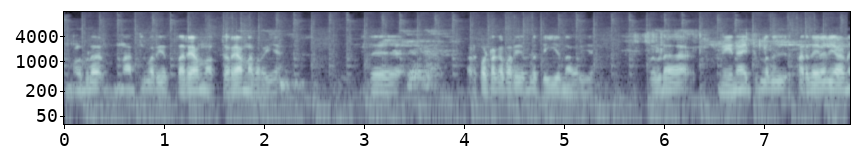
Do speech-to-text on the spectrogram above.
നമ്മളിവിടെ നാട്ടിൽ പറയുക തറയാന്ന തറയാന്നാ പറയുക. ഇത് വടക്കോട്ടൊക്കെ ഇവിടെ തെയ്യം എന്നാ പറയുക. ഇവിടെ മെയിനായിട്ടുള്ളത് പരദേവതയാണ്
